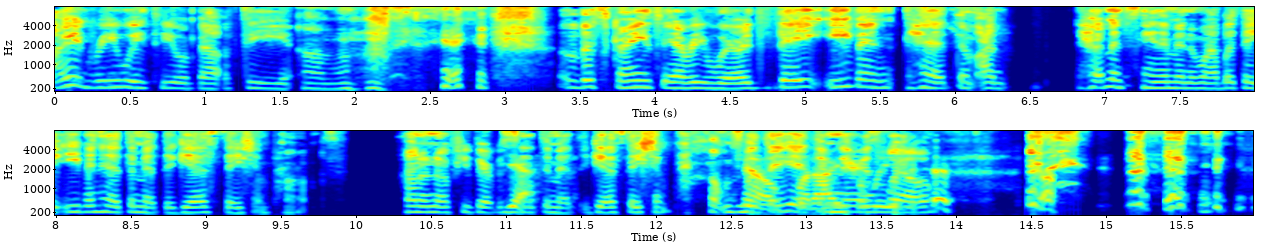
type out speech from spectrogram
I agree with you about the um, the screens everywhere. They even had them. I haven't seen them in a while, but they even had them at the gas station pumps. I don't know if you've ever yes. seen them at the gas station pumps, no, but they had but them I there as well. It.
